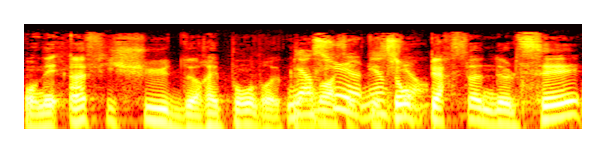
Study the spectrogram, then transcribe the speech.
On est infichu de répondre Bien sûr, à cette bien question. sûr. Personne ne le sait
